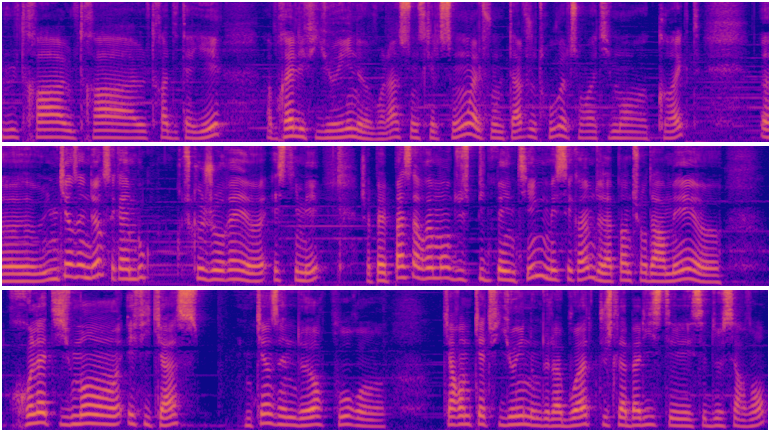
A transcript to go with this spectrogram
ultra, ultra, ultra détaillé. Après, les figurines, euh, voilà, sont ce qu'elles sont. Elles font le taf, je trouve. Elles sont relativement euh, correctes. Euh, une quinzaine d'heures, c'est quand même beaucoup ce que j'aurais estimé. J'appelle pas ça vraiment du speed painting, mais c'est quand même de la peinture d'armée relativement efficace. Une quinzaine d'heures pour 44 figurines donc de la boîte, plus la baliste et ses deux servants,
